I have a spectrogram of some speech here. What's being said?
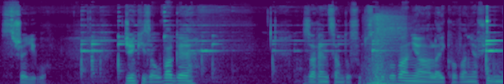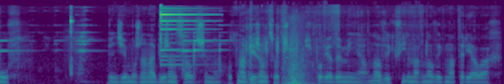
strzeliło. Dzięki za uwagę. Zachęcam do subskrybowania, lajkowania filmów będzie można na bieżąco, otrzyma, na bieżąco otrzymywać powiadomienia o nowych filmach, nowych materiałach.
